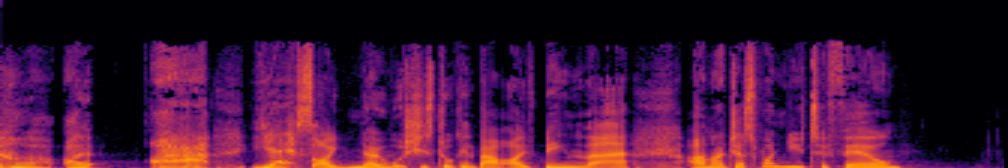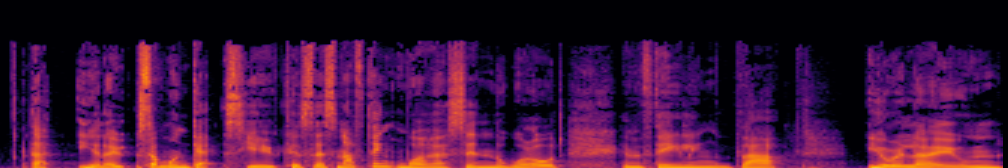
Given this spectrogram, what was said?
oh, I, ah, yes, I know what she's talking about. I've been there. And I just want you to feel that, you know, someone gets you because there's nothing worse in the world in feeling that you're alone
